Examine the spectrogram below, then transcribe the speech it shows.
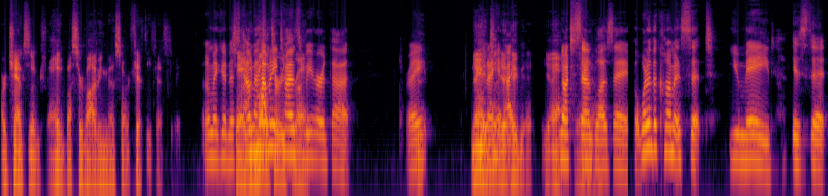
our chances of, of surviving this are 50 50. Oh my goodness. So how, how, many times have we heard that? Right? No, I, I, yeah. Not to sound yeah. blase, but one of the comments that you made is that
